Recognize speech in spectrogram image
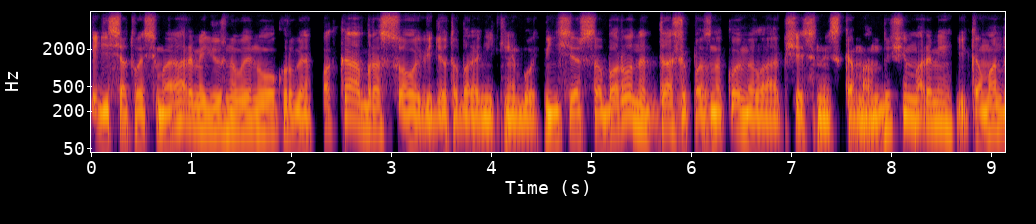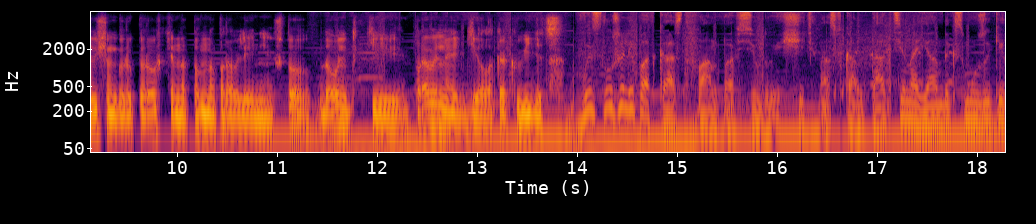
58-я армия Южного военного округа пока образцово ведет оборонительный бой. Министерство обороны даже познакомило общественность с командующим армией и командующим группировки на том направлении, что довольно-таки правильное дело, как видится. Вы слушали подкаст «Фан повсюду». Ищите нас ВКонтакте, на Яндекс Музыке,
